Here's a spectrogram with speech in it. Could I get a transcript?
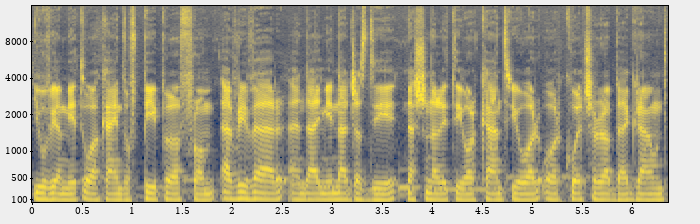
you will meet all kind of people from everywhere, and I mean not just the nationality or country or, or cultural background,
